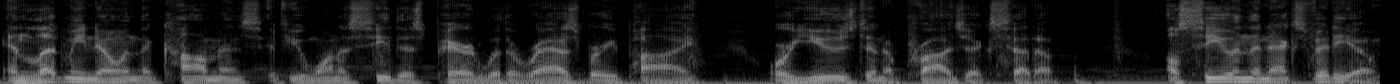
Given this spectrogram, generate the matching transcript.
and let me know in the comments if you want to see this paired with a Raspberry Pi or used in a project setup. I'll see you in the next video.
